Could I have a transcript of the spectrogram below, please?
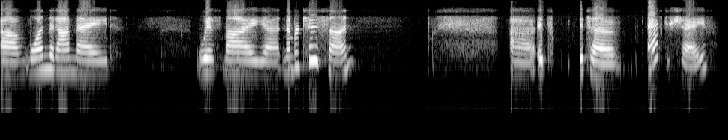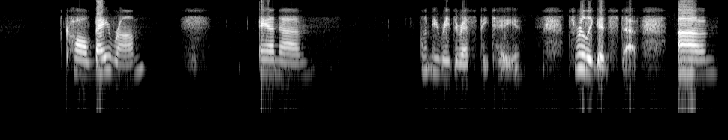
um, one that I made with my uh, number two son, Uh, it's it's a aftershave called Bay Rum, and um, let me read the recipe to you. It's really good stuff. Um,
